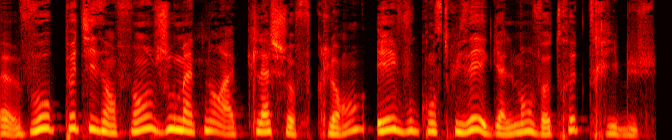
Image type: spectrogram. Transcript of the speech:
euh, vos petits enfants jouent maintenant à Clash of Clans et vous construisez également votre tribu.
